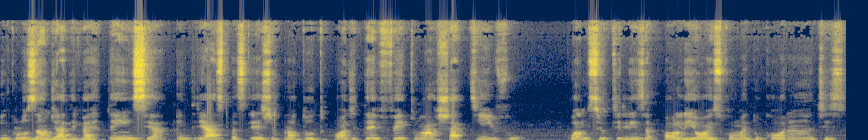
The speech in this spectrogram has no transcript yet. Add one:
Inclusão de advertência, entre aspas, este produto pode ter efeito laxativo, quando se utiliza polióis como edulcorantes.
